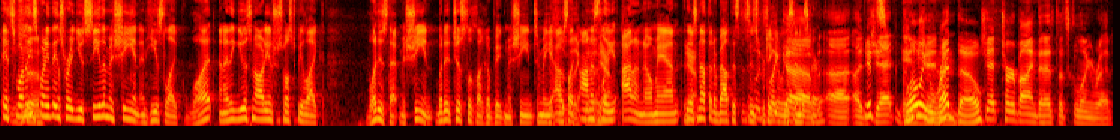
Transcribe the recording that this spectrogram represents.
It's one of these funny things where you see the machine and he's like, "What?" And I think you as an audience are supposed to be like, "What is that machine?" But it just looked like a big machine to me. Just I was looked like, like a- honestly, I don't know, man. There's Yeah. nothing about this that seems Looks particularly like a, sinister. A, a It's jet glowing engine- red, though. Jet turbine that has that's glowing red.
